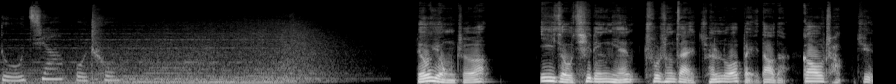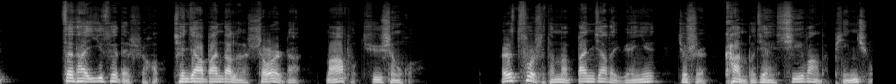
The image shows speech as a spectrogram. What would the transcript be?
独家播出。刘永哲，一九七零年出生在全罗北道的高场郡。在他一岁的时候，全家搬到了首尔的马浦区生活。而促使他们搬家的原因，就是看不见希望的贫穷。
